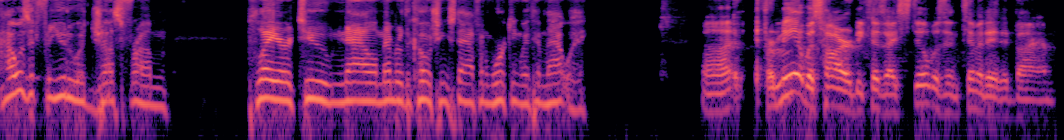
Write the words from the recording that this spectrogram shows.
how was it for you to adjust from player to now a member of the coaching staff and working with him that way? Uh, for me, it was hard because I still was intimidated by him,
